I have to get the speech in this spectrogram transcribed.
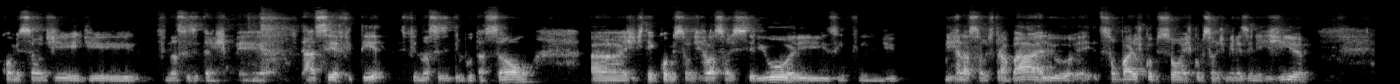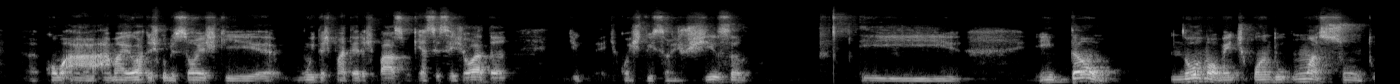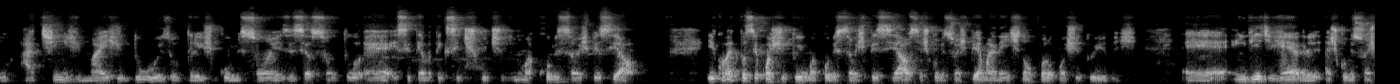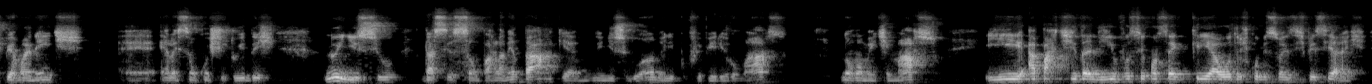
comissão de, de finanças e é, a CFT, finanças e tributação, a gente tem comissão de relações exteriores, enfim, de, de relação de trabalho, é, são várias comissões, comissão de Minas e Energia, como a maior das comissões que muitas matérias passam, que é a CCJ, de, Constituição e Justiça. E então, normalmente quando um assunto atinge mais de duas ou três comissões, esse assunto, é, esse tema tem que ser discutido numa comissão especial. E como é que você constitui uma comissão especial se as comissões permanentes não foram constituídas? É, em via de regra, as comissões permanentes é, elas são constituídas no início da sessão parlamentar, que é no início do ano, ali por fevereiro ou março, normalmente em março, e a partir dali você consegue criar outras comissões especiais.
